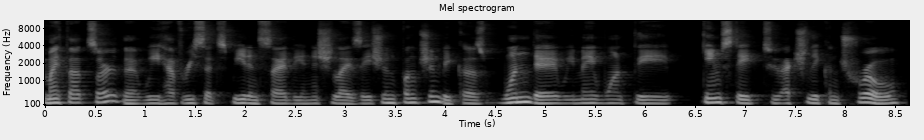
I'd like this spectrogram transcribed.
My thoughts are that we have reset speed inside the initialization function because one day we may want the game state to actually control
